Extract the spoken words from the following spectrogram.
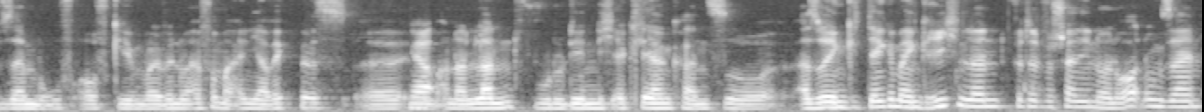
seinen Beruf aufgeben, weil wenn du einfach mal ein Jahr weg bist, äh, in Ja. einem anderen Land, wo du denen nicht erklären kannst, so. Also ich denke mal, in Griechenland wird das wahrscheinlich noch in Ordnung sein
